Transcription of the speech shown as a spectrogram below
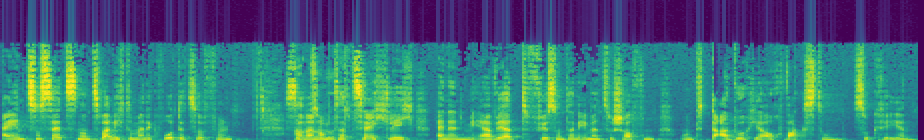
einzusetzen und zwar nicht um eine Quote zu erfüllen, sondern Absolut. um tatsächlich einen Mehrwert fürs Unternehmen zu schaffen und dadurch ja auch Wachstum zu kreieren.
